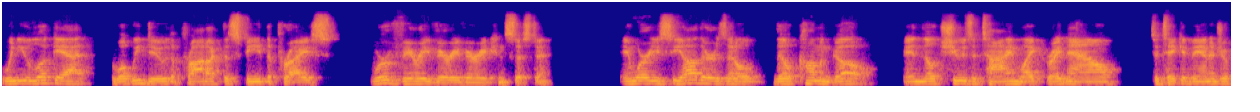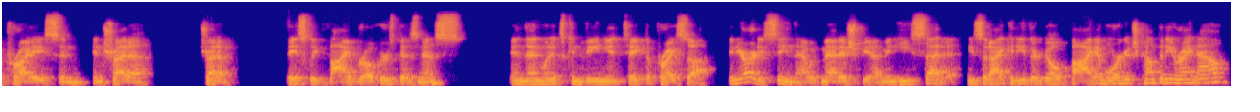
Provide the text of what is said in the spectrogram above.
When you look at what we do, the product, the speed, the price, we're very, very, very consistent. and where you see others that'll they'll come and go and they'll choose a time like right now to take advantage of price and and try to try to basically buy brokers business and then when it's convenient take the price up and you're already seeing that with mat ishbia i mean he said it he said i could either go buy a mortgage company right now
